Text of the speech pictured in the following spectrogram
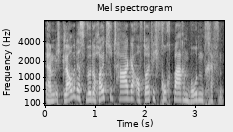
Ähm, ich glaube, das würde heutzutage auf deutlich fruchtbaren Boden treffen.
